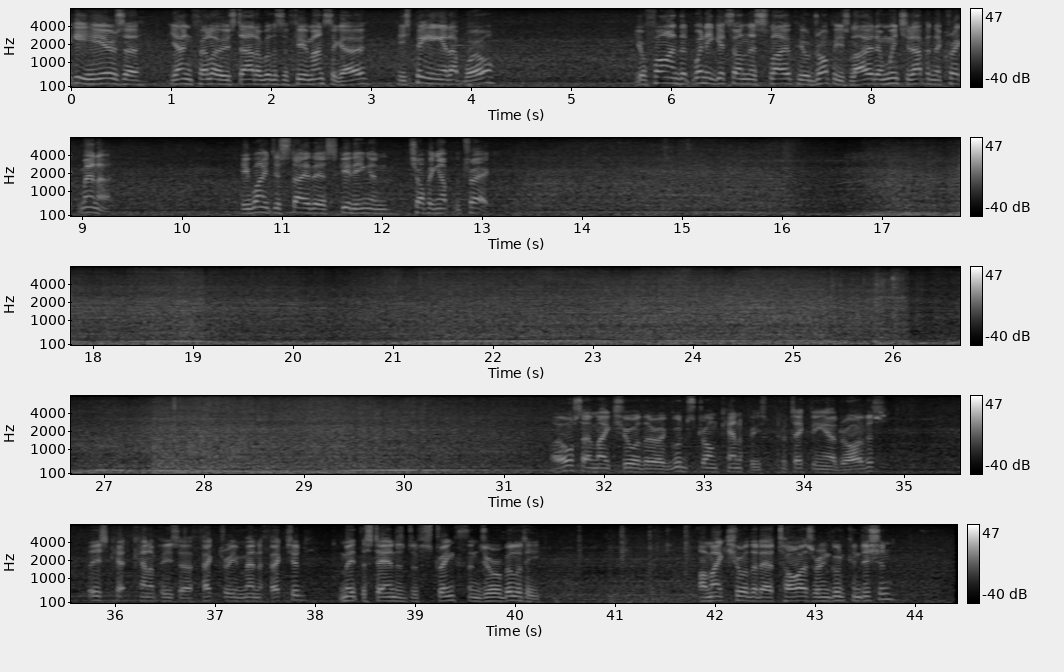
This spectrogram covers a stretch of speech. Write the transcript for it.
Ricky here is a young fellow who started with us a few months ago. He's picking it up well. You'll find that when he gets on this slope, he'll drop his load and winch it up in the correct manner. He won't just stay there skidding and chopping up the track. Also make sure there are good strong canopies protecting our drivers. These ca canopies are factory manufactured, meet the standards of strength and durability. I make sure that our tyres are in good condition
